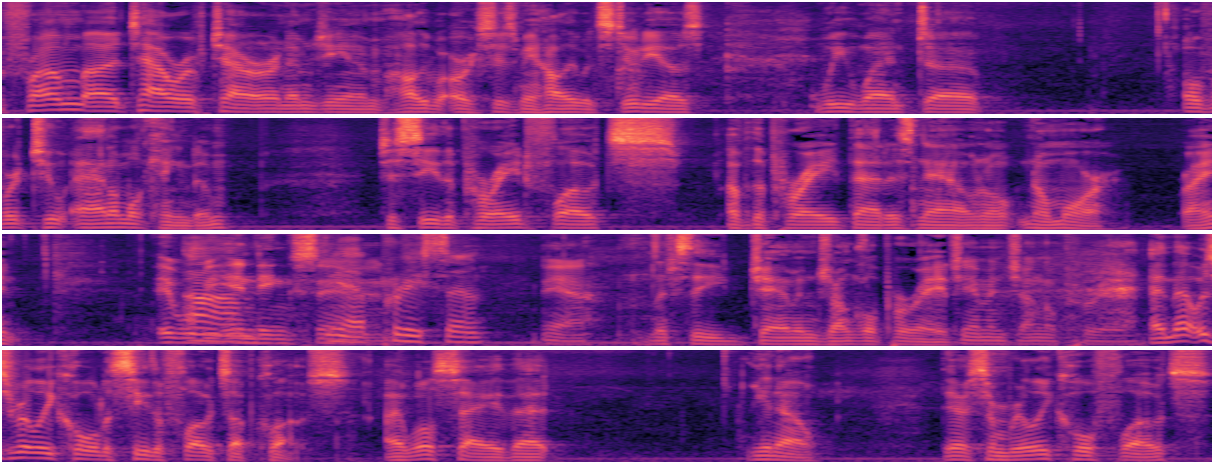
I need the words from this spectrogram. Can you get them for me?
from uh, Tower of Terror and MGM Hollywood, or excuse me, Hollywood Studios, we went uh, over to Animal Kingdom to see the parade floats of the parade that is now no, no more. Right? It will be ending soon. Um, yeah, pretty soon. Yeah, That's the Jammin' Jungle Parade. Jammin' Jungle Parade. And that was really cool to see the floats up close. I will say that, you know, there's some really cool floats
